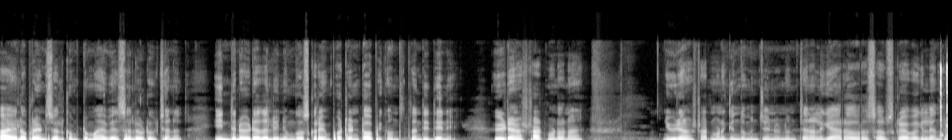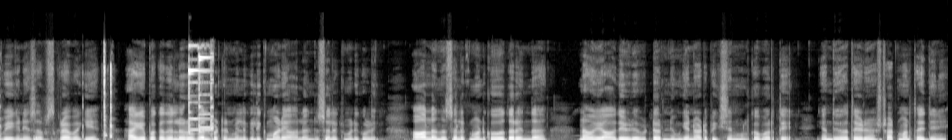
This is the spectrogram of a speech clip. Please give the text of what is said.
Hi hello friends welcome to my S L YouTube channel ಇಂದಿನ ವಿಡಿಯೋದಲ್ಲಿ ನಿಮಗೋಸ್ಕರ ಇಂಪಾರ್ಟೆಂಟ್ ಟಾಪಿಕ್ ಅಂತ ತಂದಿದ್ದೇನೆ. ವಿಡಿಯೋನ ಸ್ಟಾರ್ಟ್ ಮಾಡೋಣ. ವಿಡಿಯೋನ ಸ್ಟಾರ್ಟ್ ಮಾಡೋಕ್ಕಿಂತ ಮುಂಚೆ ಇನ್ನೂ ನಮ್ಮ ಚಾನಲ್ಗೆ ಯಾರಾದರೂ ಸಬ್ಸ್ಕ್ರೈಬ್ ಆಗಿಲ್ಲ ಅಂದರೆ ಬೇಗನೆ ಸಬ್ಸ್ಕ್ರೈಬ್ ಆಗಿ, ಹಾಗೆ ಪಕ್ಕದಲ್ಲಿರೋ ಬೆಲ್ ಬಟನ್ ಮೇಲೆ ಕ್ಲಿಕ್ ಮಾಡಿ ಆಲ್ ಎಂದು ಸೆಲೆಕ್ಟ್ ಮಾಡಿಕೊಳ್ಳಿ. ಆಲ್ ಎಂದು ಸೆಲೆಕ್ಟ್ ಮಾಡ್ಕೋದ್ರಿಂದ ನಾವು ಯಾವುದೇ ವಿಡಿಯೋ ಬಿಟ್ಟರೂ ನಿಮಗೆ ನೋಟಿಫಿಕೇಷನ್ ಮೂಲಕ ಬರುತ್ತೆ ಎಂದು ಹೇಳ್ತಾ ವಿಡಿಯೋನ ಸ್ಟಾರ್ಟ್ ಮಾಡ್ತಾ ಇದ್ದೀನಿ.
